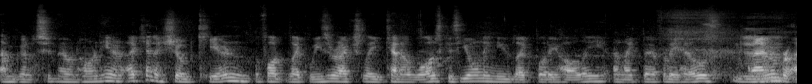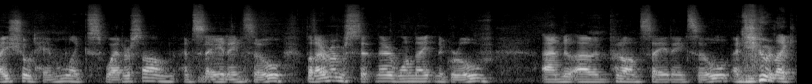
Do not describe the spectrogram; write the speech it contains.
I'm gonna shoot my own horn here. I kind of showed Kieran of what like Weezer actually kind of was because he only knew like Buddy Holly and like Beverly Hills. And I remember I showed him like Sweater Song and Say It Ain't So. But I remember sitting there one night in the Grove and I put on Say It Ain't So and you were like,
